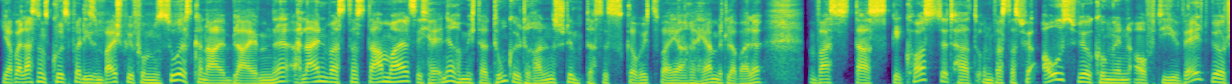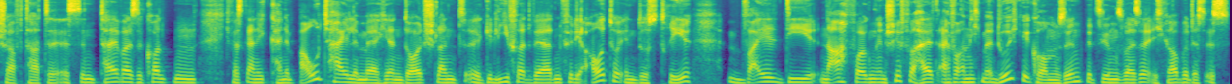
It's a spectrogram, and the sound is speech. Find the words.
Ja, aber lass uns kurz bei diesem Beispiel vom Suezkanal bleiben. Ne? Allein was das damals, ich erinnere mich da dunkel dran, stimmt, das ist, glaube ich, zwei Jahre her mittlerweile, was das gekostet hat und was das für Auswirkungen auf die Weltwirtschaft hatte. Es sind teilweise konnten, ich weiß gar nicht, keine Bauteile mehr hier in Deutschland äh, geliefert werden für die Autoindustrie, weil die nachfolgenden Schiffe halt einfach nicht mehr durchgekommen sind, beziehungsweise ich glaube, das ist,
